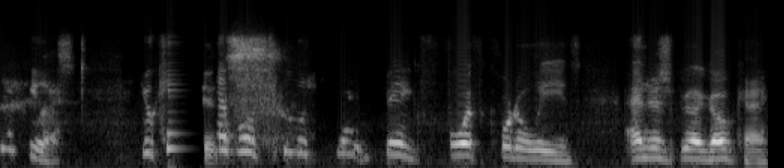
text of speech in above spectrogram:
ridiculous. You can't it's... blow two big fourth quarter leads and just be like, okay.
